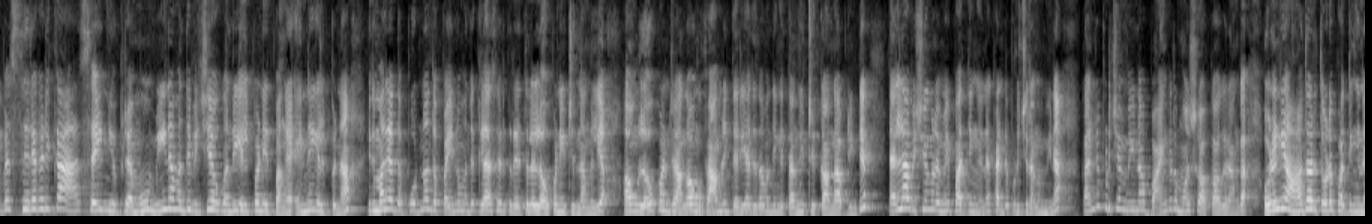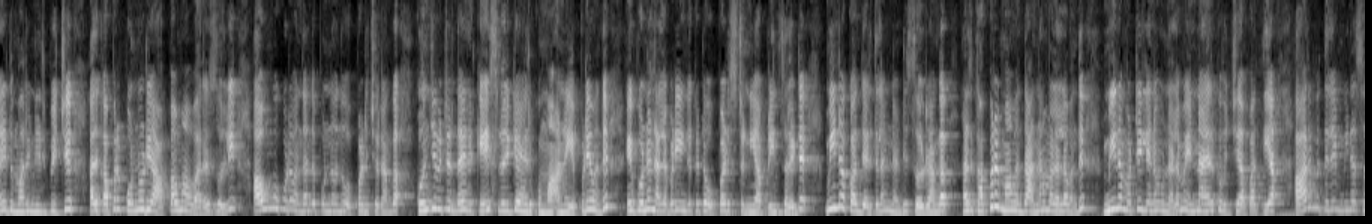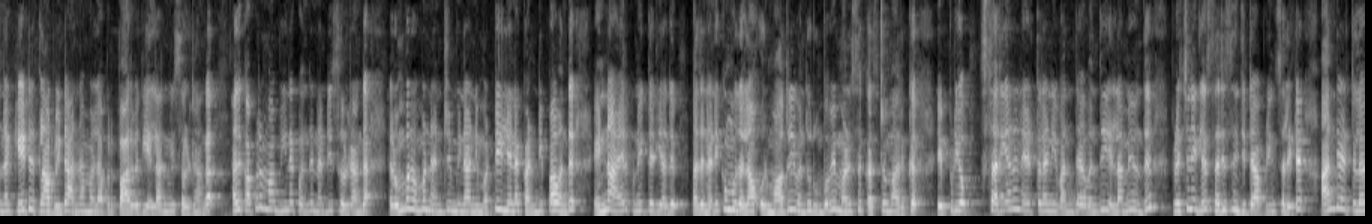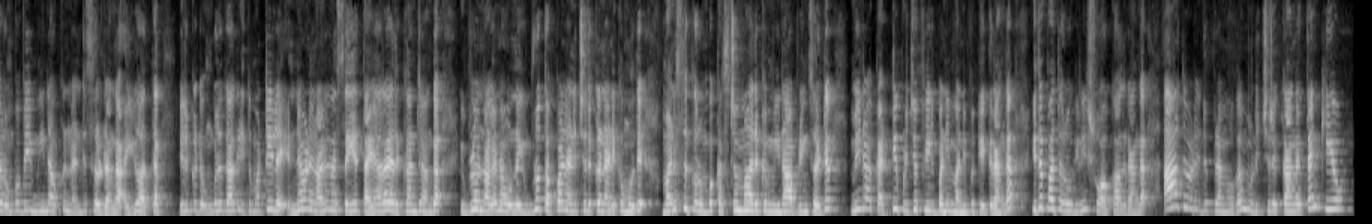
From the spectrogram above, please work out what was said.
இவர் சிறகடிக்க ஆசை நியூ பிரமு மீனா வந்து விஜயாவுக்கு வந்து ஹெல்ப் பண்ணியிருப்பாங்க. என்ன ஹெல்ப்னா இது மாதிரி அந்த பொண்ணும் அந்த பையனும் வந்து கிளாஸ் எடுக்கிற இடத்துல லவ் பண்ணிட்டு இருந்தாங்க இல்லையா? அவங்க லவ் பண்ணுறாங்க அவங்க ஃபேமிலிக்கு தெரியாது தான் வந்து இங்கே தங்கிட்டு இருக்காங்க அப்படின்ட்டு எல்லா விஷயங்களுமே பார்த்தீங்கன்னா கண்டுபிடிச்சிடுறாங்க மீனா. கண்டுபிடிச்ச மீனா பயங்கரமாக ஷாக் ஆகுறாங்க. உடனே ஆதாரத்தோட பார்த்தீங்கன்னா இது மாதிரி நிரூபிச்சு அதுக்கப்புறம் பொண்ணுடைய அப்பா அம்மா வர சொல்லி அவங்க கூட வந்து அந்த பொண்ணு வந்து ஒப்படைச்சிடுறாங்க. கொஞ்சம் விட்டு இருந்தால் இது கேஸ் வரைக்கும் இருக்குமா ஆனால் எப்படியும் வந்து என் பொண்ணு நல்லபடியாக எங்ககிட்ட ஒப்படைச்சிட்டு நீ அப்படின்னு சொல்லிட்டு மீனாக்கு அந்த இடத்துல நன்றி சொல்கிறாங்க அதுக்கப்புறமா வந்து அண்ணாமலையில் வந்து மீனை மட்டும் இல்லைன்னா உன் நிலமை என்ன ஆயிருக்கு வச்சியா பார்த்தியா ஆரம்பத்திலே மீனை சொன்னால் கேட்டிருக்கலாம் அப்படின்ட்டு அண்ணாமலை அப்புறம் பார்வதி எல்லாருமே சொல்கிறாங்க அதுக்கப்புறமா மீனாக்கு வந்து நன்றி சொல்கிறாங்க ரொம்ப ரொம்ப நன்றி மீனா. நீ மட்டும் இல்லைன்னா கண்டிப்பாக வந்து என்ன ஆயிருக்குன்னே தெரியாது. அதை நினைக்கும் போதெல்லாம் ஒரு மாதிரி வந்து ரொம்பவே மனசு கஷ்டமாக இருக்குது எப்படியோ சரியான நேரத்தில் நீ வந்த வந்து எல்லாமே வந்து பிரச்சனைகளை சரி செஞ்சுட்ட அப்படின்னு சொல்லிட்டு அந்த இடத்துல ரொம்பவே மீனாவுக்கு நன்றி சொல்கிறாங்க ஐயோ அத்தை இருக்கட்டும். உங்களுக்காக இது மட்டும் இல்லை. என்ன வேணுனாலும் நான் செய்ய தயாராக இருக்கான்றாங்க. இவ்வளோ நாளாக நான் உன்னை இவ்வளோ தப்பாக நினச்சிருக்கேன்னு நினைக்கும் போது மனசுக்கு ரொம்ப கஷ்டமாக இருக்குது மீனா அப்படின்னு சொல்லிட்டு மீனா கட்டி பிடிச்சி ஃபீல் பண்ணி மன்னிப்பு கேட்குறாங்க இதை பார்த்து ரோஹிணி ஷாக் ஆகுறாங்க. அதோட இந்த ப்ரமோவை முடிச்சிருக்காங்க. தேங்க்யூ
